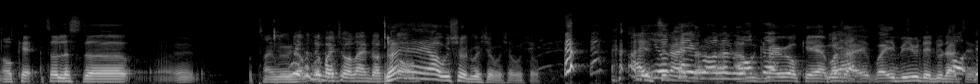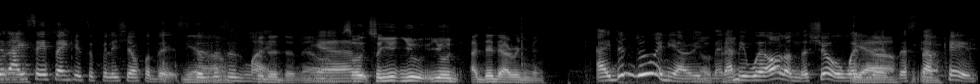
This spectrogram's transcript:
Okay, so let's the uh, what time do we We have? can do my Okay. joyonline.com. Yeah, yeah, yeah, we should, we should, we should, we should. Are you okay, Roland I'm Walker? very okay. Yeah, but, Yeah. I, but if you they do that. Oh, thing, did right? I say thank you to Felicia for this? Because Yeah, this is mine. she did it, yeah. Yeah. So, so you, you, you did the arrangement. I didn't do any arrangement. I mean, we're all on the show when the, the stuff came.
